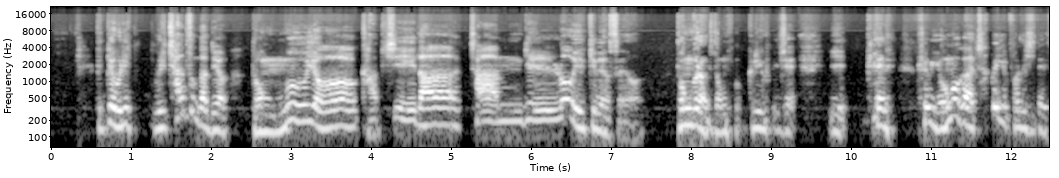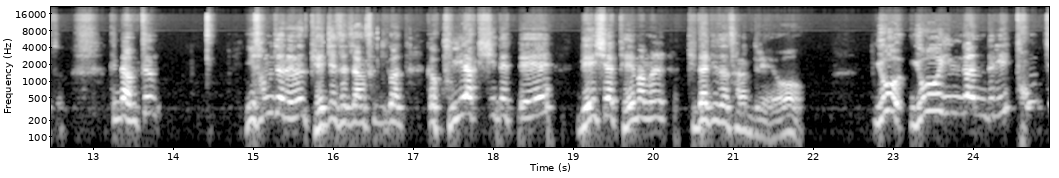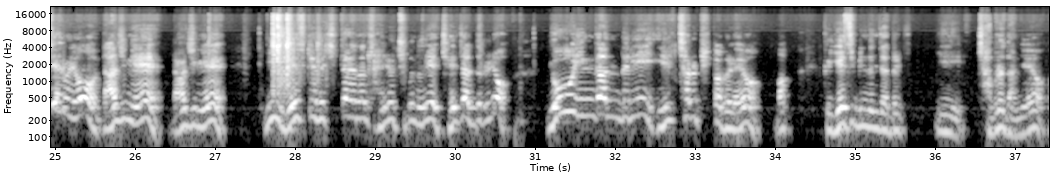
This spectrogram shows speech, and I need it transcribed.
그때 우리 우리 찬송가도요. 동무여 갑시다 참길로 이렇게 배웠어요. 동무라고 동무. 그리고 이제 이그 용어가 자꾸 이 버릇이 돼 있어. 근데 아무튼 이 성전에는 대제사장 서기관 그러니까 구약 시대 때의 메시아 대망을 기다리던 사람들이에요. 요, 요 인간들이 통째로요, 나중에, 나중에, 이 예수께서 십자가에서 달려 죽은 후에 제자들을요, 요 인간들이 1차로 핍박을 해요. 막 그 예수 믿는 자들 이 잡으러 다녀요.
